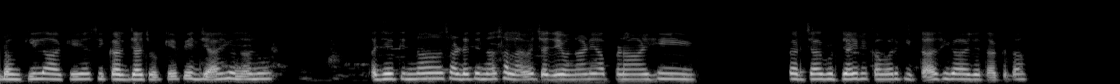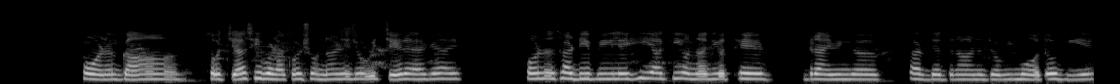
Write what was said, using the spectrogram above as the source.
ਡੋਂਕੀ ਲਾ ਕੇ ਅਸੀਂ ਕਰਜ਼ਾ ਚੁੱਕ ਕੇ ਭੇਜਿਆ ਸੀ ਉਹਨਾਂ ਨੂੰ। ਅਜੇ ਤਿੰਨਾਂ, ਸਾਢੇ ਤਿੰਨਾਂ ਸਾਲਾਂ ਵਿੱਚ ਅਜੇ ਉਹਨਾਂ ਨੇ ਆਪਣਾ ਹੀ ਕਰਜ਼ਾ ਗੁਰਜ਼ਾ ਹੀ ਰਿਕਵਰ ਕੀਤਾ ਸੀਗਾ ਅਜੇ ਤੱਕ ਤਾਂ ਹੁਣ ਗਾਂ ਸੋਚਿਆ ਸੀ ਬੜਾ ਕੁਛ ਉਹਨਾਂ ਨੇ ਜੋ ਵਿੱਚੇ ਰਹਿ ਗਿਆ ਏ। ਹੁਣ ਸਾਡੀ ਅਪੀਲ ਇਹੀ ਆ ਕਿ ਉਹਨਾਂ ਦੀ ਉੱਥੇ ਡਰਾਈਵਿੰਗ ਕਰਦੇ ਦੌਰਾਨ ਜੋ ਵੀ ਮੌਤ ਹੋ ਗਈ ਏ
